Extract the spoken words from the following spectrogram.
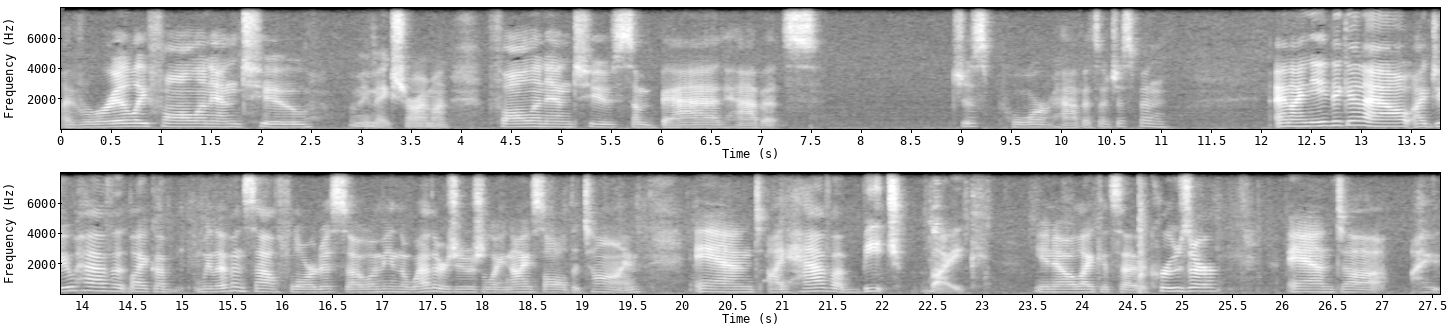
I've really fallen into, let me make sure I'm on, fallen into some bad habits. Just poor habits. I've just been, and I need to get out. I do have it like a, we live in South Florida, so I mean the weather's usually nice all the time. And I have a beach bike, you know, like it's a cruiser and uh, I,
